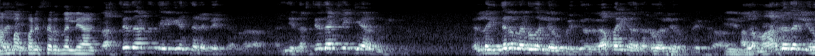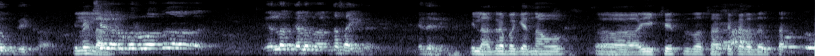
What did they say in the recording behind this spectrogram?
ನಮ್ಮ ಪರಿಸರದಲ್ಲಿ ರಸ್ತೆ ದಾಟದ ಹೇಗೆ ಅಂತಾನೆ ಬೇಕಲ್ಲ ಅಲ್ಲಿ ರಸ್ತೆ ದಾಟಲಿಕ್ಕೆ ಆಗುದಿಲ್ಲ. ಎಲ್ಲ ಇದರ ನಡುವಲ್ಲಿ ಹೋಗ್ಬೇಕು ವ್ಯಾಪಾರಿಗಳ ನಡುವಲ್ಲಿ ಹೋಗ್ಬೇಕಾ. ಅಲ್ಲ ಮಾರ್ಗದಲ್ಲಿ ಹೋಗ್ಬೇಕಾ? ಇಲ್ಲ ಇಲ್ಲ. ರಿಕ್ಷಾಗಳು ಬರುವಾಗ ಎಲ್ಲ ಜನ ಅಂತ ಸಾಯ್ತಾರೆ ಎದರಿ? ಇಲ್ಲ ಅದರ ಬಗ್ಗೆ ನಾವು ಆ, ಈ ಕ್ಷೇತ್ರದ ಶಾಸಕರಾದಂಥ ಒಕ್ಕೂಟ-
